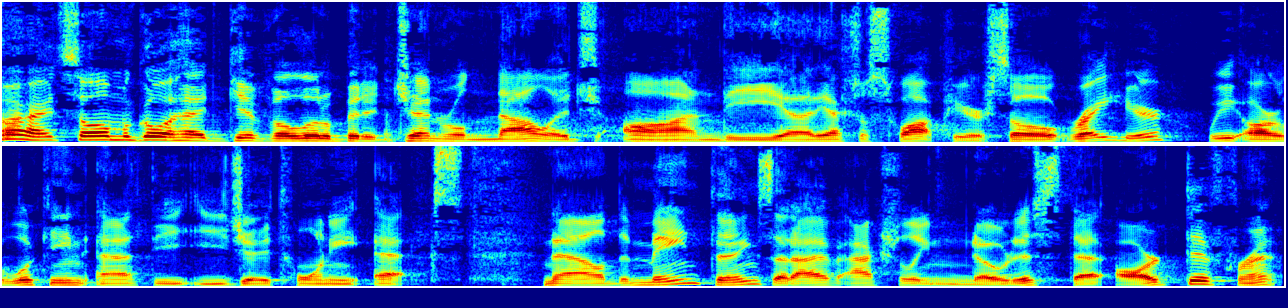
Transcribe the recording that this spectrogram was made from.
All right, so I'm gonna go ahead and give a little bit of general knowledge on the uh, the actual swap here. So right here, we are looking at the EJ20X. Now, the main things that I've actually noticed that are different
